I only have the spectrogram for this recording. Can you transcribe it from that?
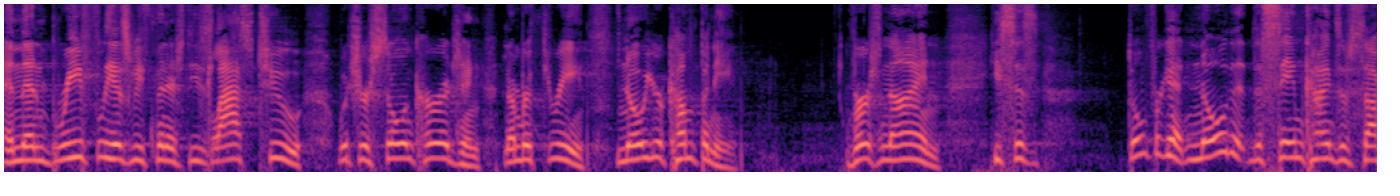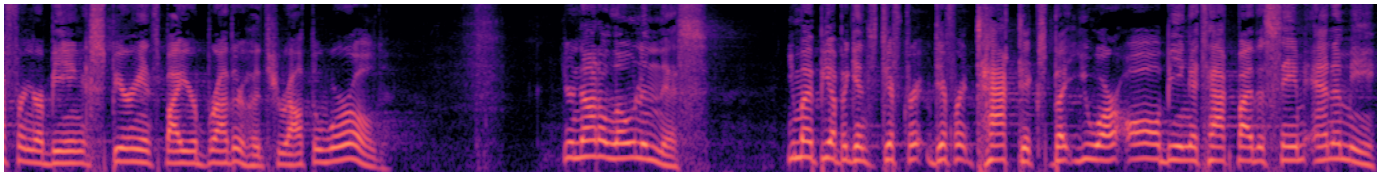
And then, briefly, as we finish, these last two, which are so encouraging. Number three, know your company. Verse 9, he says, don't forget, know that the same kinds of suffering are being experienced by your brotherhood throughout the world. You're not alone in this. You might be up against different, different tactics, but you are all being attacked by the same enemy.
